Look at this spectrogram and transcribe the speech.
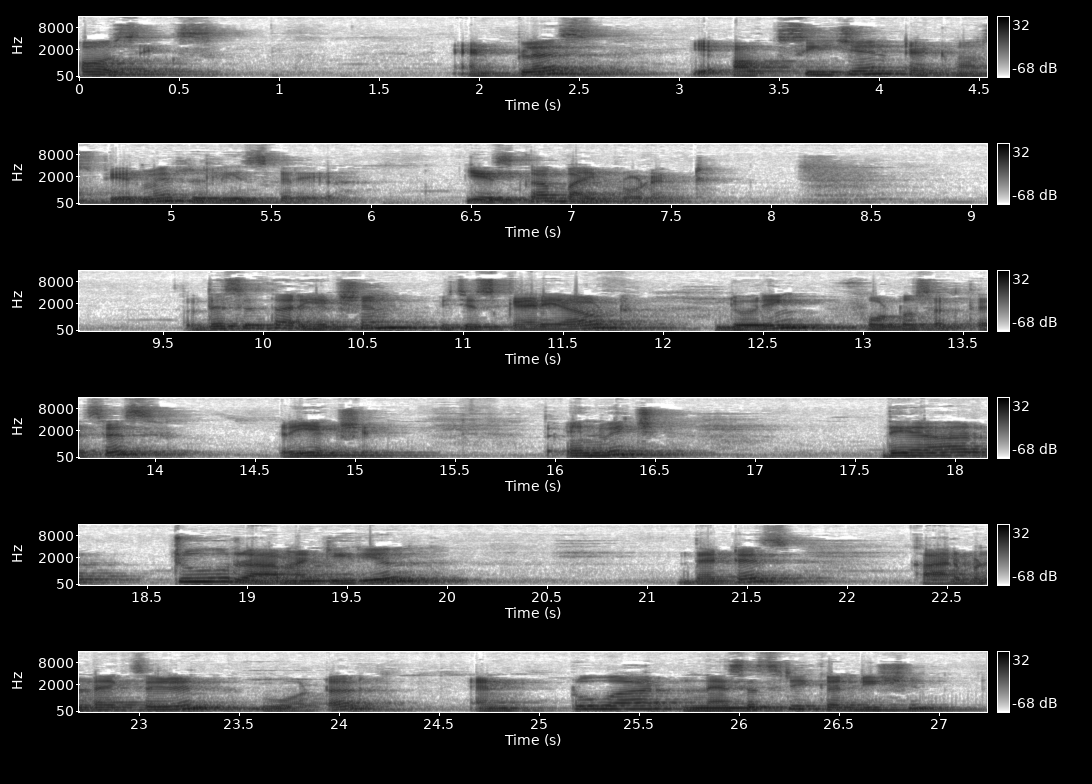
O six and plus ये ऑक्सीजन एटमॉस्फेयर में रिलीज़ करेगा। ये इसका बाई प्रोडक्ट तो this is the reaction which is carry out during photosynthesis reaction तो in which there are two raw material that is carbon dioxide and water and two are necessary condition.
